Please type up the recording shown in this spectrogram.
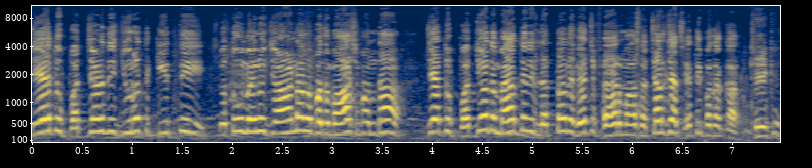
ਜੇ ਤੂੰ ਭੱਜਣ ਦੀ ਜ਼ਰੂਰਤ ਕੀਤੀ ਤੇ ਤੂੰ ਮੈਨੂੰ ਜਾਣਨਾ ਮੈਂ ਬਦਮਾਸ਼ ਬੰਦਾ। ਜੇ ਤੂੰ ਭੱਜੋ ਤਾਂ ਮੈਂ ਤੇਰੀ ਲੱਤਾਂ ਦੇ ਵਿੱਚ ਫੈਰ ਮਾਰਦਾ। ਚੱਲ ਜਾ ਛੇਤੀ ਪਤਾ ਕਰ। ਠੀਕ ਹੈ।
